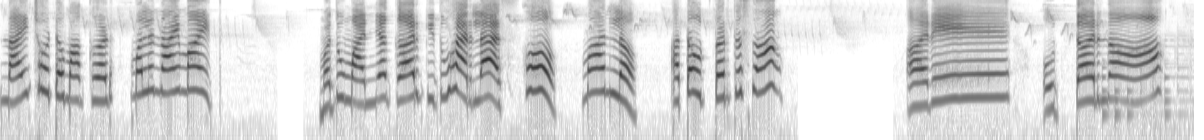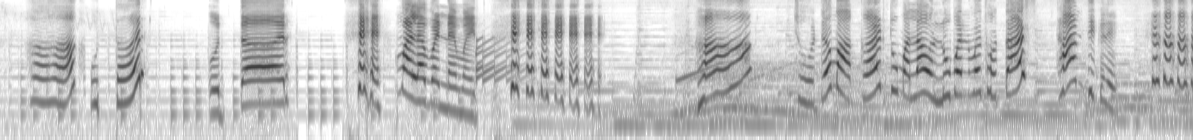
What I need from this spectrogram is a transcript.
नाही छोट माकड मला नाही माहीत. मग तू मान्य कर की तू हारलास. हो मानलं. आता उत्तर तर सांग. अरे उत्तर ना? हा हा उत्तर? उत्तर? मला पण नाही माहीत. हा छोट माकड तू मला उल्लू बनवत होतास? थांब तिकडे.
